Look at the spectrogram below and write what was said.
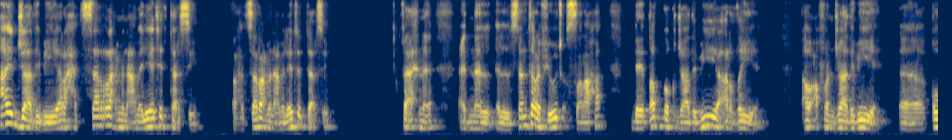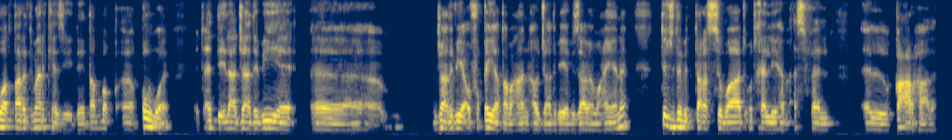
هاي الجاذبية راح تسرع من عملية الترسيب. راح تسرع من عملية الترسيب. فإحنا عندنا السنترفيوج الصراحة دا يطبق جاذبية أرضية أو عفوا جاذبية آه، قوة طرد مركزي دا يطبق آه، قوة تؤدي إلى جاذبية آه، جاذبية أفقية طبعا أو جاذبية بزاوية معينة تجذب الترسبات وتخليها بأسفل القعر هذا.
